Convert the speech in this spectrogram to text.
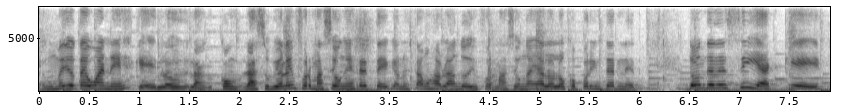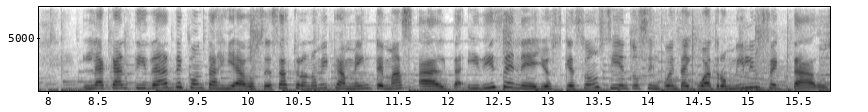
En un medio taiwanés que la, subió la información RT, que no estamos hablando de información allá a lo loco por internet, donde decía que la cantidad de contagiados es astronómicamente más alta y dicen ellos que son 154 mil infectados,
